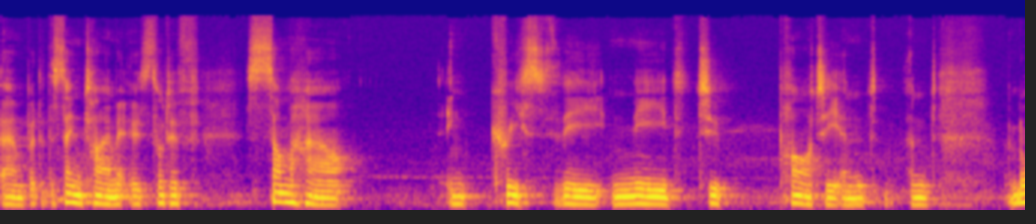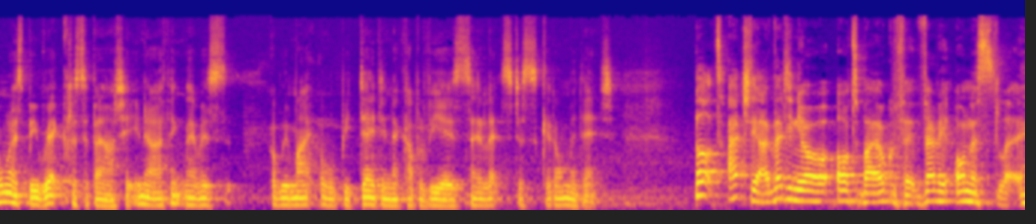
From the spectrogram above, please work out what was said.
um, but at the same time, it, it sort of somehow increased the need to party and and and almost be reckless about it. You know, I think there was we might all be dead in a couple of years, so let's just get on with it. But actually, I read in your autobiography, very honestly,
